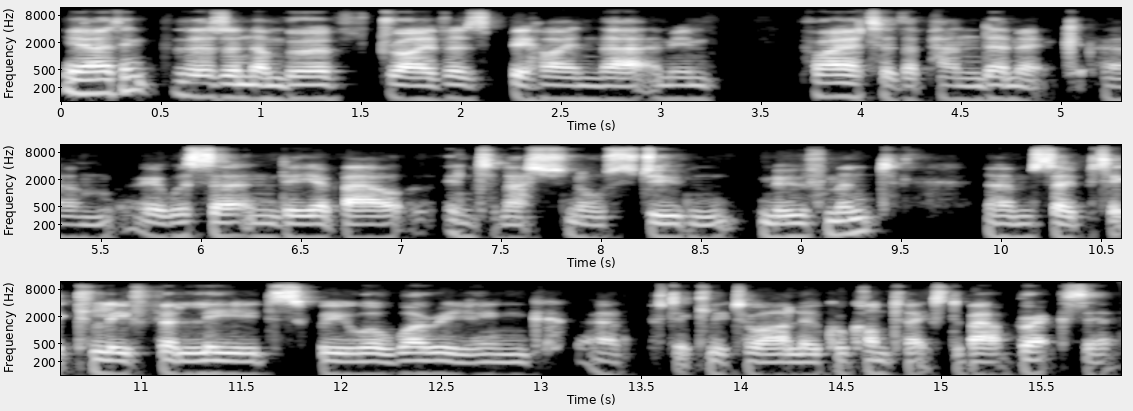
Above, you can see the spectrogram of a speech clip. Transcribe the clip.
Yeah, I think there's a number of drivers behind that. I mean, prior to the pandemic, um, it was certainly about international student movement. Um, so particularly for Leeds, we were worrying, uh, particularly to our local context, about Brexit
